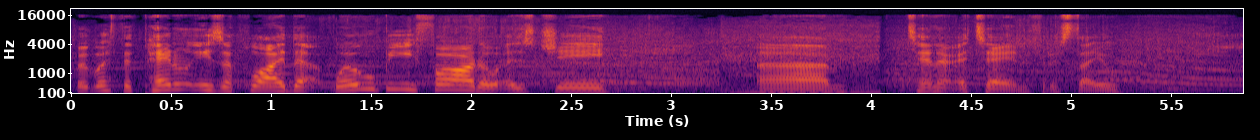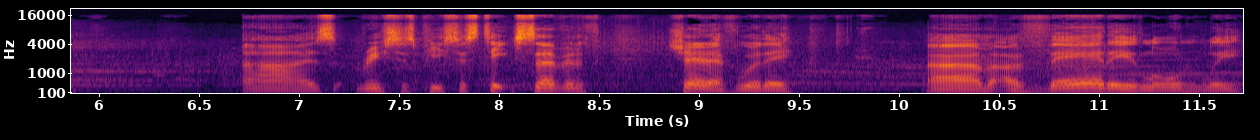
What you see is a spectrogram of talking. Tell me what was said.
but with the penalties applied, that will be Fardo as Jay um, 10 out of 10 for the style. As Reese's Pieces take 7th, Sheriff Woody. Um, a very lonely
